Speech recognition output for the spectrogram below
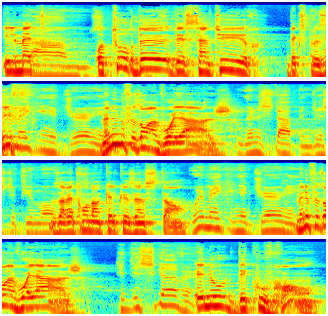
ils mettent bombs. autour d'eux des ceintures d'explosifs. Mais nous, nous faisons un voyage. Nous arrêterons dans quelques instants. Mais nous faisons un voyage et nous découvrons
